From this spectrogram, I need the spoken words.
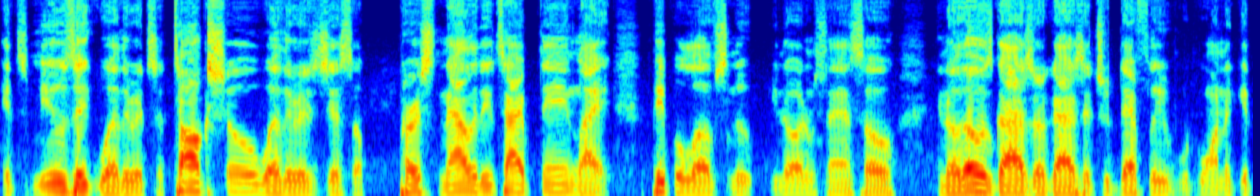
it's music, whether it's a talk show, whether it's just a personality type thing. Like people love Snoop. You know what I'm saying? So you know those guys are guys that you definitely would want to get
